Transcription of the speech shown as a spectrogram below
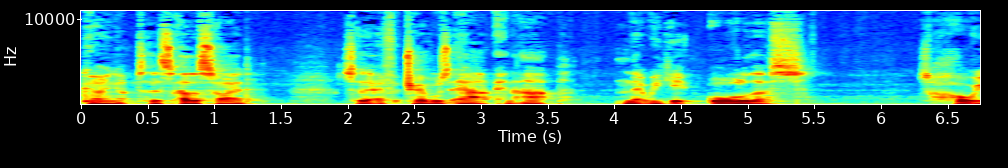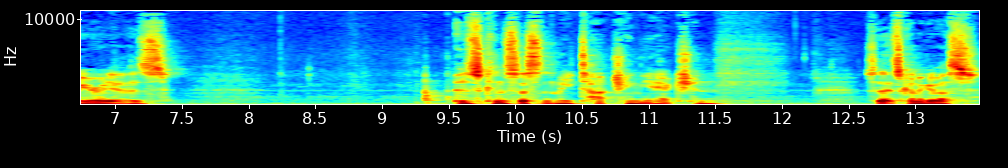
going up to this other side so that if it travels out and up and that we get all of this. This whole area is is consistently touching the action so that's going to give us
